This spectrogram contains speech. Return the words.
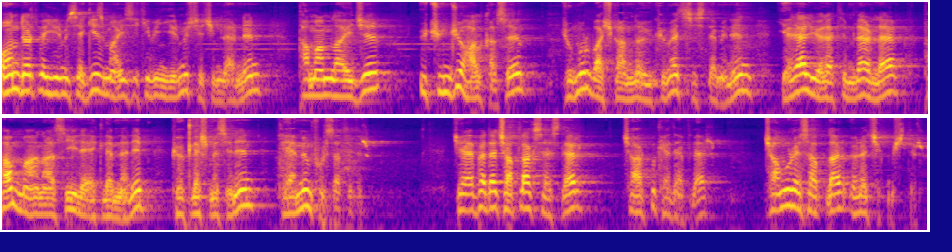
14 ve 28 Mayıs 2023 seçimlerinin tamamlayıcı üçüncü halkası Cumhurbaşkanlığı hükümet sisteminin yerel yönetimlerle tam manasıyla eklemlenip kökleşmesinin temin fırsatıdır. CHP'de çatlak sesler, çarpık hedefler, çamur hesaplar öne çıkmıştır.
